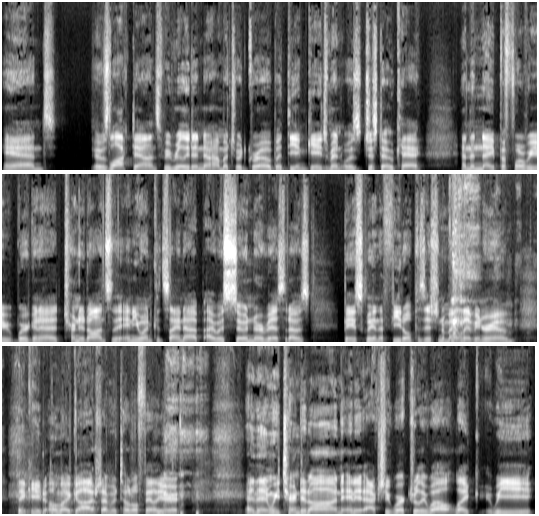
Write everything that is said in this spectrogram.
and it was locked down. So we really didn't know how much it would grow, but the engagement was just okay. And the night before we were going to turn it on so that anyone could sign up, I was so nervous that I was basically in the fetal position in my living room, thinking, oh my gosh, I'm a total failure. and then we turned it on and it actually worked really well. Like we,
